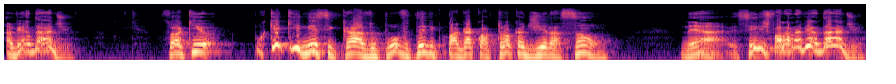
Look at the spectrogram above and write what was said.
a verdade. Só que por que que nesse caso o povo teve que pagar com a troca de geração, né? Se eles falaram a verdade.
